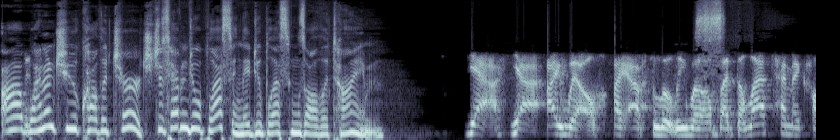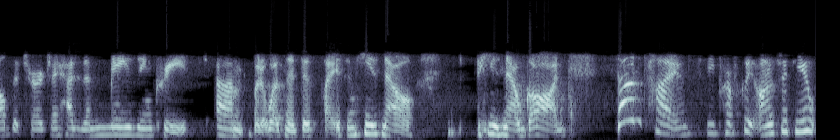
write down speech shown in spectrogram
Uh, why don't you call the church? Just have them do a blessing. They do blessings all the time. Yeah, yeah, I will. I absolutely will. But the last time I called the church, I had an amazing priest, um, but it wasn't at this place, and he's now he's now gone. Sometimes, to be perfectly honest with you,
